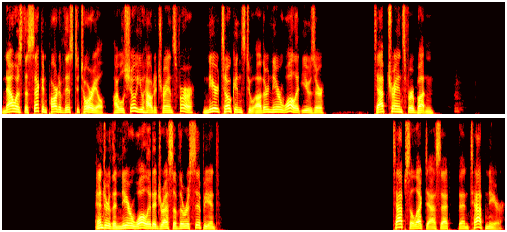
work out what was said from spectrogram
Now as the second part of this tutorial, I will show you how to transfer Near tokens to other Near Wallet user. Tap Transfer button. Enter the Near Wallet address of the recipient. Tap Select Asset, then tap Near.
